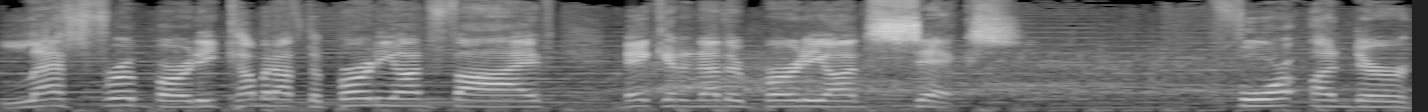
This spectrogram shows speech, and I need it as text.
left for a birdie, coming off the birdie on five, making another birdie on six. Four under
